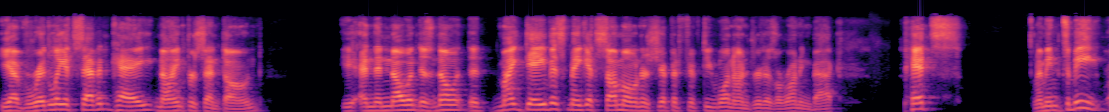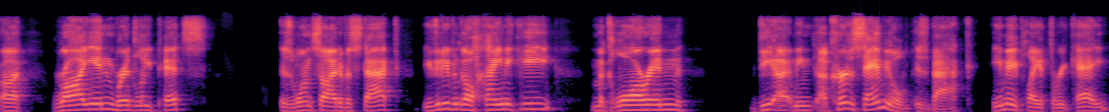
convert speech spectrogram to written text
you have Ridley at seven K, nine percent owned, and then no one there's no one. that Mike Davis may get some ownership at fifty one hundred as a running back. Pitts, I mean to me, uh, Ryan Ridley Pitts is one side of a stack. You could even go Heinicke, McLaurin. D, I mean, uh, Curtis Samuel is back. He may play at 3K.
